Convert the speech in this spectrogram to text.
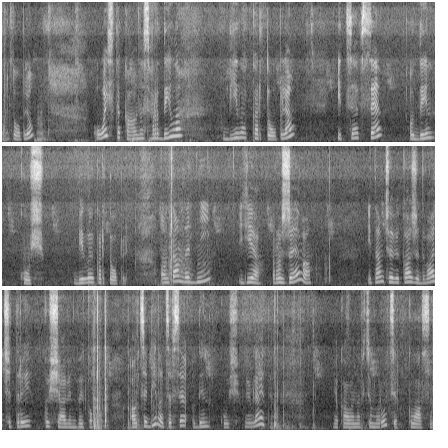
картоплю. Ось така у нас вродила. біла картопля. І це все один кущ білої картоплі. Он там на дні є рожева, і там чоловік каже, два чи три куща він викопав. А оце біла це все один кущ. Уявляєте? Яка вона в цьому році класна.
